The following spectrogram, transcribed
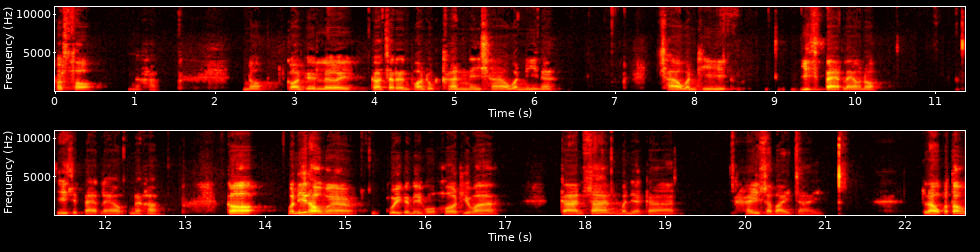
ทดสอบนะครับเนาะก่อนอื่นเลย ก็เจริญพรทุกท่านในเช้าวันนี้นะ เช้าวันที่ยี่สิบแปดแล้วเนาะยี่สิบแปดแล้วนะครับ ก็วันนี้เรามาคุยกันในหัวข้อที่ว่า การสร้างบรรยากาศ ให้สบายใจ เราก็ต้อง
